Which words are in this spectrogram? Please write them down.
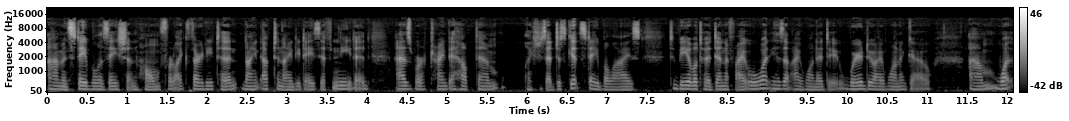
um, and stabilization home for like 30 to nine, up to 90 days if needed, as we're trying to help them like she said, just get stabilized to be able to identify, well, what is it I want to do? Where do I want to go? Um, what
